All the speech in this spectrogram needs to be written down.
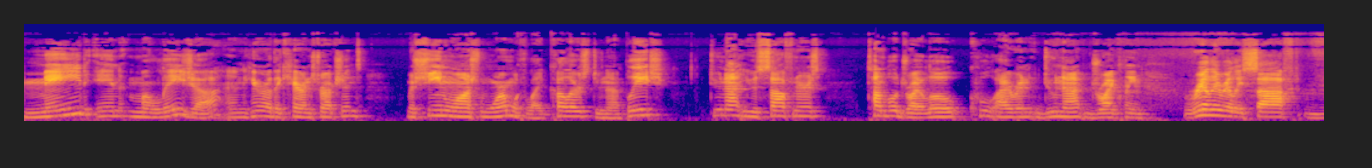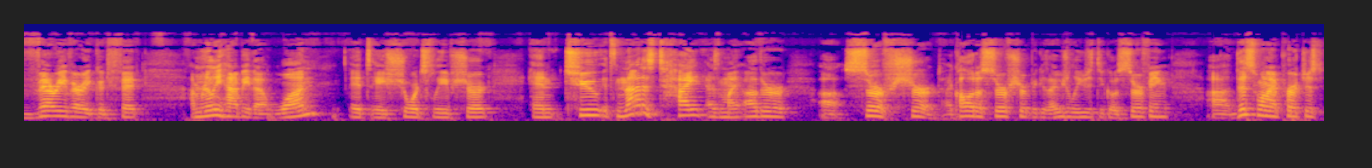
made in Malaysia. And here are the care instructions. Machine wash warm with light colors. Do not bleach. Do not use softeners. Tumble, dry low, cool iron. Do not dry clean. Really, really soft. Very, very good fit. I'm really happy that one, it's a short sleeve shirt. And two, it's not as tight as my other uh, surf shirt. I call it a surf shirt because I usually use it to go surfing. Uh, this one I purchased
